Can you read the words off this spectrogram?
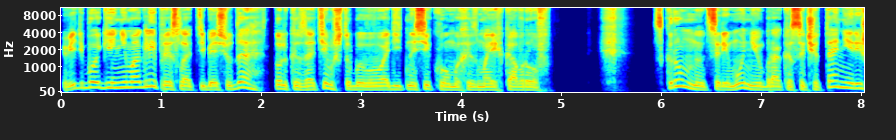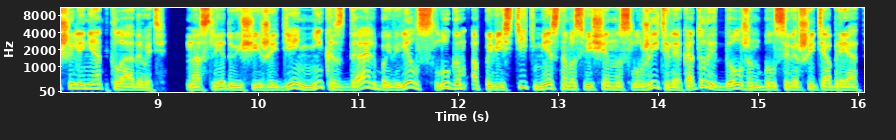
Ведь боги не могли прислать тебя сюда только за тем, чтобы выводить насекомых из моих ковров. Скромную церемонию бракосочетания решили не откладывать. На следующий же день Никас де Альба велел слугам оповестить местного священнослужителя, который должен был совершить обряд.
